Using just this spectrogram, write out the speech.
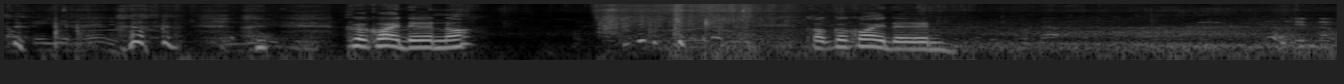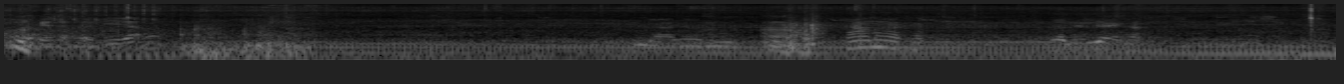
ต้องใจเย็นเลยนี่ค่อยๆเดินเนาะ เขาก็ค่อยเดินถ้ามากครับเดินเรื่อยๆครับเอ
